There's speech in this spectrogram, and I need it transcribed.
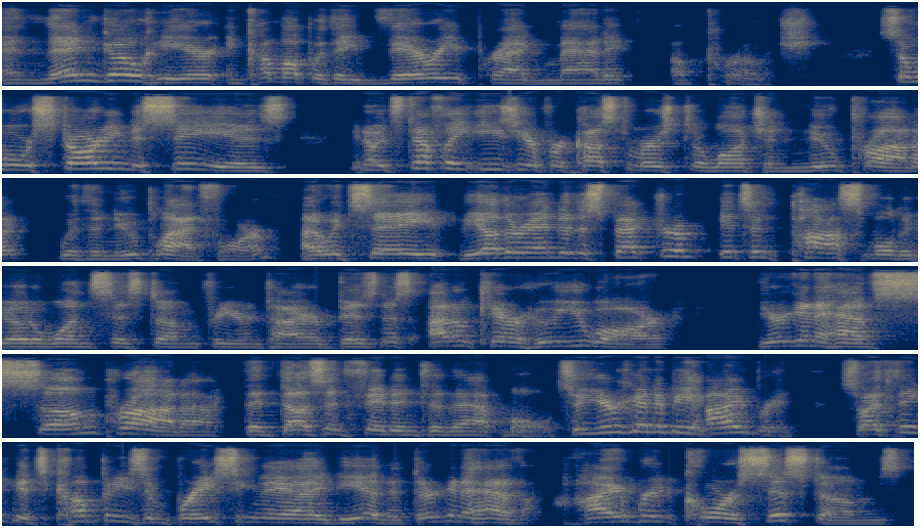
and then go here and come up with a very pragmatic approach. So what we're starting to see is, you know, it's definitely easier for customers to launch a new product with a new platform. I would say the other end of the spectrum, it's impossible to go to one system for your entire business. I don't care who you are. You're going to have some product that doesn't fit into that mold. So you're going to be hybrid. So I think it's companies embracing the idea that they're going to have hybrid core systems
